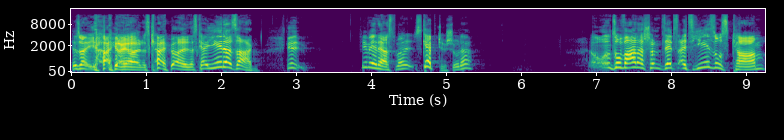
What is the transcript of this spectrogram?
Das, ja, ja, ja, das kann, das kann jeder sagen. Wir, wir werden erstmal skeptisch, oder? Und so war das schon, selbst als Jesus kam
